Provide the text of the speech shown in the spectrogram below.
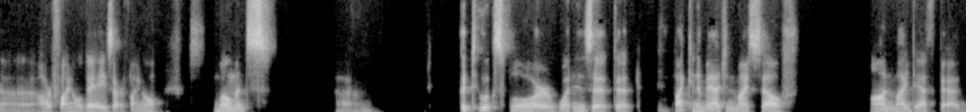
uh, our final days, our final moments. Um, good to explore what is it that if I can imagine myself on my deathbed,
